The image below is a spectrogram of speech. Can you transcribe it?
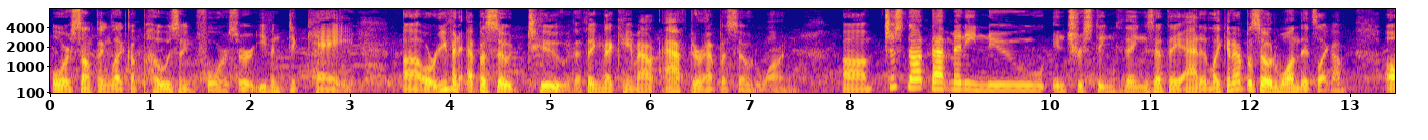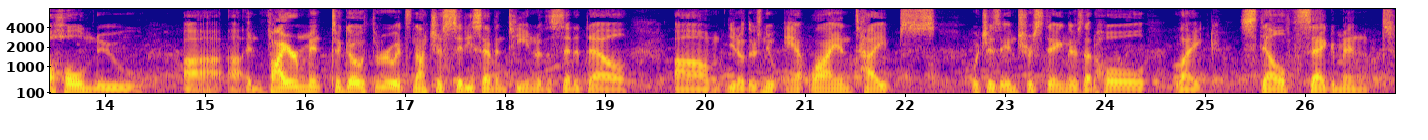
or something like Opposing Force or even Decay. Uh, or even episode 2, the thing that came out after episode 1. Um, just not that many new interesting things that they added. Like in episode one, that's like a a whole new uh, uh, environment to go through. It's not just City 17 or the Citadel. Um, you know, there's new antlion types, which is interesting. There's that whole like stealth segment.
